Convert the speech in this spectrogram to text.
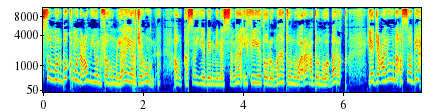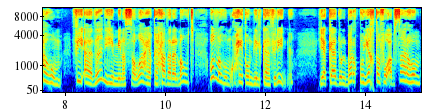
صم بكم عمي فهم لا يرجعون أو كصيب من السماء فيه ظلمات ورعد وبرق يجعلون أصابعهم في آذانهم من الصواعق حذر الموت والله محيط بالكافرين. يكاد البرق يخطف أبصارهم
